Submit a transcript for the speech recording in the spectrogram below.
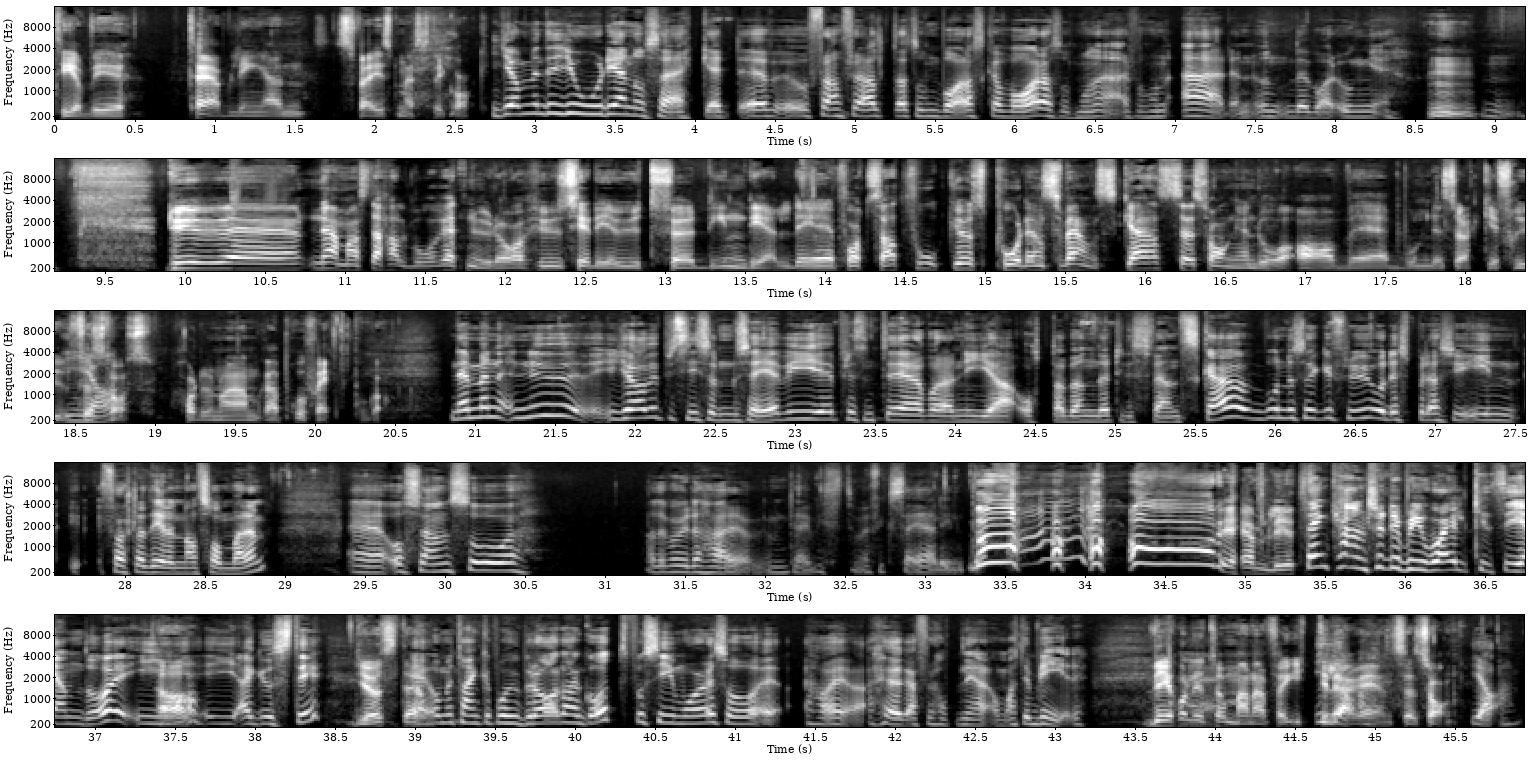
tv-tävlingen Sveriges Mästerkock? Ja men det gjorde jag nog säkert. Eh, Och framförallt att hon bara ska vara som hon är. För hon är en underbar unge. Du, eh, närmaste halvåret nu då, hur ser det ut för din del? Det är fortsatt fokus på den svenska säsongen då av eh, Bonde söker fru Ja. förstås. Har du några andra projekt på gång? Nej men nu gör vi precis som du säger. Vi presenterar våra nya åtta bönder till svenska Bonde söker fru och det spelas ju in första delen av sommaren. Eh, och sen så, ja det var ju det här jag inte jag visste om jag fick säga eller inte. det är hemligt. Sen kanske det blir Wild Kids igen då i, Ja. i augusti. Just det. Eh, och med tanke på hur bra det har gått på More så eh, har jag höga förhoppningar om att det blir. Vi håller tummarna för ytterligare Ja. en säsong. Ja,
